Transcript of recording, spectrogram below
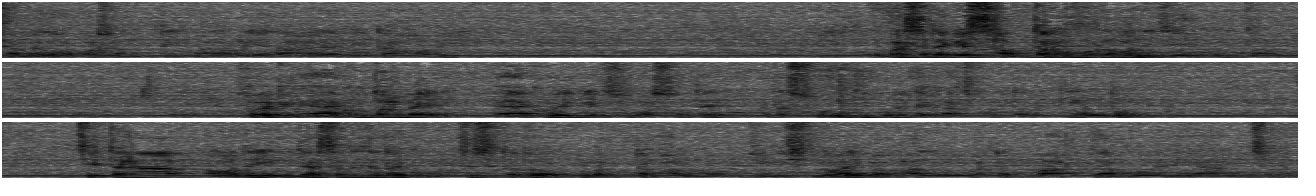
ঝামেলা, অশান্তি, মারামারি, রাহারানি, এটা হবে এবার সেটাকে সাবধান অবলম্বন নিজেকে করতে হবে। সবাইকে এক হতে হবে, এক হয়ে গিয়ে সবার সাথে একটা সন্ধি করে নিয়ে কাজ করতে হবে। কিন্তু যেটা আমাদের ইন্ডিয়ার সাথে যেটা ঘটছে, সেটা তো খুব একটা ভালো জিনিস নয় বা ভালো একটা বার্তা বয়ে নিয়ে আনছে না।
